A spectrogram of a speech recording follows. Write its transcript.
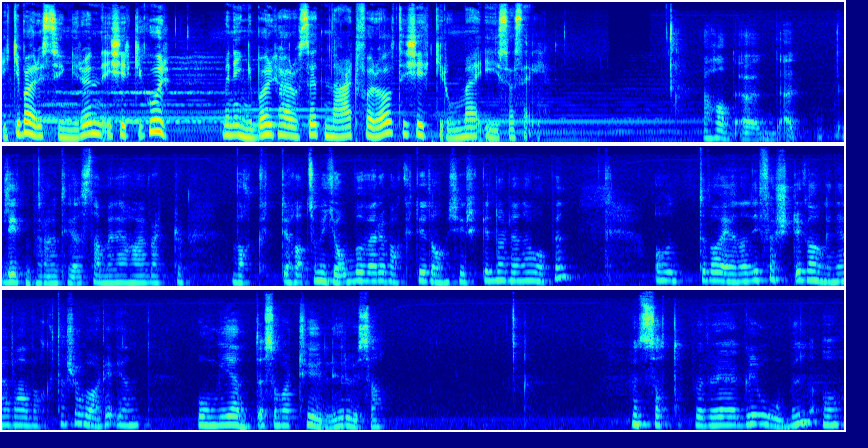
Ikke bare synger hun i kirkekor, men Ingeborg har også et nært forhold til kirkerommet i seg selv. Hadde en liten parentes, da, men jeg har jo vært vakt Jeg har hatt som jobb å være vakt i domkirken når den er åpen. Og det var en av de første gangene jeg var vakt der, så var det en ung jente som var tydelig rusa. Hun satt oppe ved globen og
